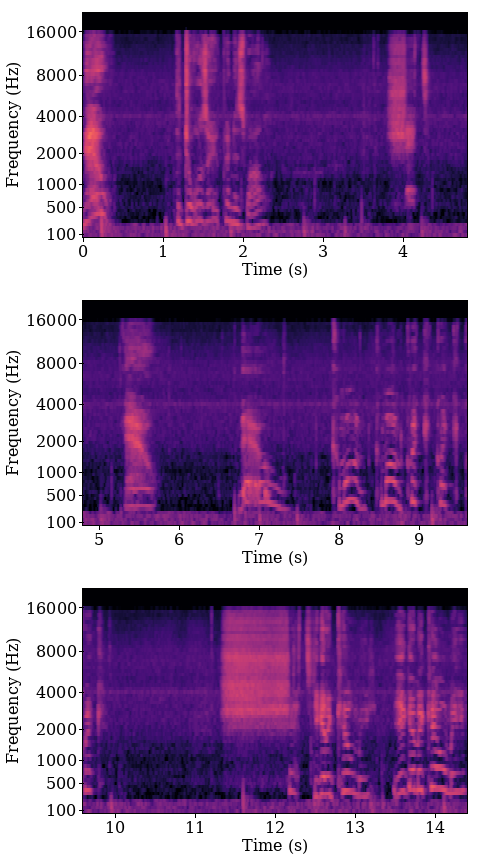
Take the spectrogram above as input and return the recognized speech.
No! The door's open as well. Shit. No. No. Come on, come on, quick, quick, quick. Shit, you're gonna kill me. You're gonna kill me.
